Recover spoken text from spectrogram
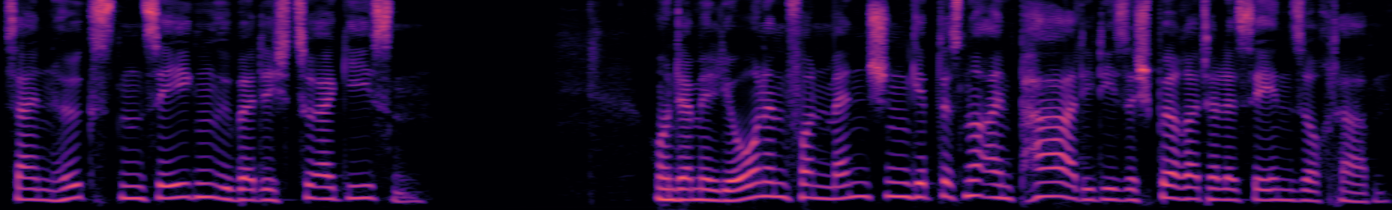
seinen höchsten Segen über dich zu ergießen. Unter Millionen von Menschen gibt es nur ein paar, die diese spirituelle Sehnsucht haben.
